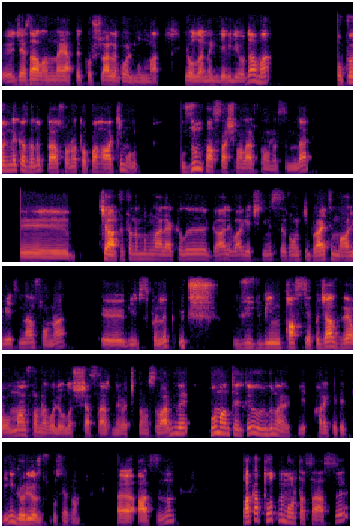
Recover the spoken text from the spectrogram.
e, ceza alanına yaptığı koşularla gol bulma yollarına gidebiliyordu ama topu önüne kazanıp daha sonra topa hakim olup uzun paslaşmalar sonrasında e, ki Arteta'nın bununla alakalı galiba geçtiğimiz sezonki Brighton mağlubiyetinden sonra e, 1-0'lık 300 bin pas yapacağız ve ondan sonra gole ulaşacağız tarzında bir açıklaması vardı ve bu mantaliteye uygun hareket ettiğini görüyoruz bu sezon e, Arsenal'ın. Fakat Tottenham orta sahası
